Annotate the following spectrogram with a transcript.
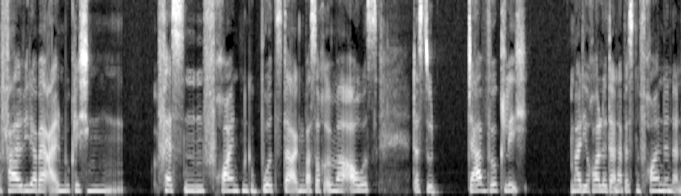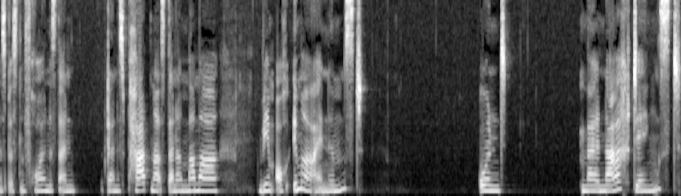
fall wieder bei allen möglichen Festen, Freunden, Geburtstagen, was auch immer aus, dass du da wirklich mal die Rolle deiner besten Freundin, deines besten Freundes, dein, deines Partners, deiner Mama, wem auch immer einnimmst und mal nachdenkst,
